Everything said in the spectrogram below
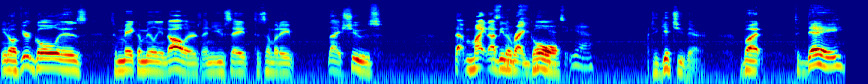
You know, if your goal is to make a million dollars and you say to somebody, nice shoes, that might not It's be the right goal Yeah. to get you there. But today,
